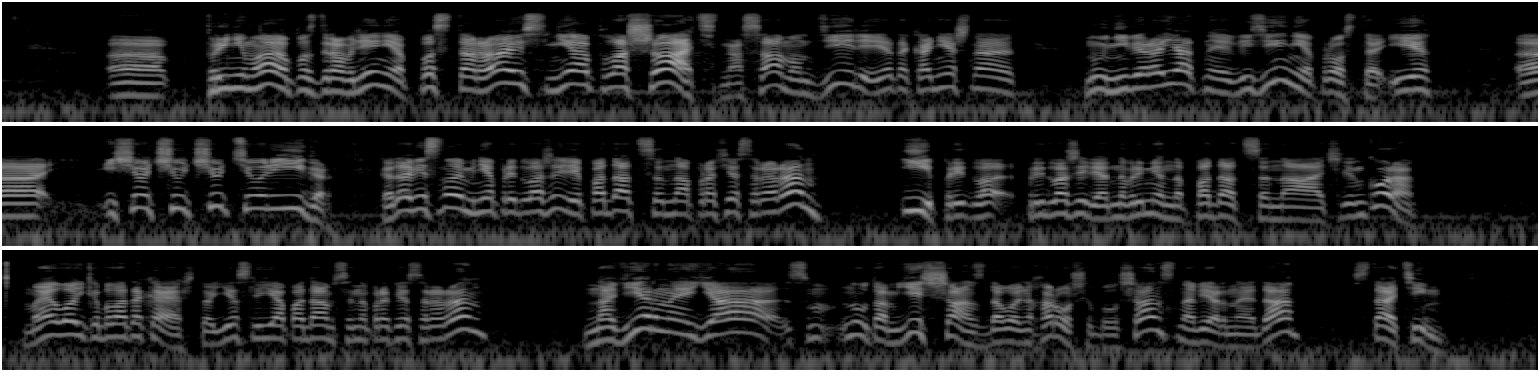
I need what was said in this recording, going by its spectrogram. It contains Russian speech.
Э, принимаю поздравления, постараюсь не оплошать. На самом деле это, конечно, ну, невероятное везение просто. И э, еще чуть-чуть теории игр. Когда весной мне предложили податься на профессора РАН, и предло предложили одновременно податься на членкора, моя логика была такая, что если я подамся на профессора Ран, наверное, я, ну, там есть шанс, довольно хороший был шанс, наверное, да, стать им.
